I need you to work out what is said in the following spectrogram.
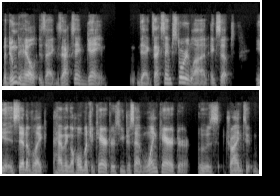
But Doom to Hell is that exact same game, the exact same storyline, except instead of like having a whole bunch of characters, you just have one character who's trying to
